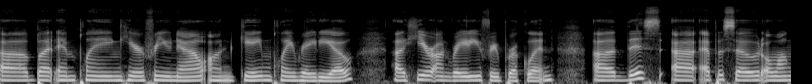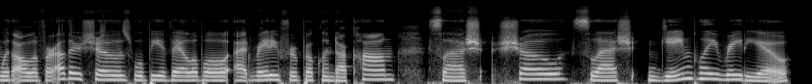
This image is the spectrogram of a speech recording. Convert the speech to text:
Uh, but am playing here for you now on Gameplay Radio, uh, here on Radio Free Brooklyn. Uh, this uh, episode, along with all of our other shows, will be available at radiofreebrooklyn.com slash show slash gameplay radio.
